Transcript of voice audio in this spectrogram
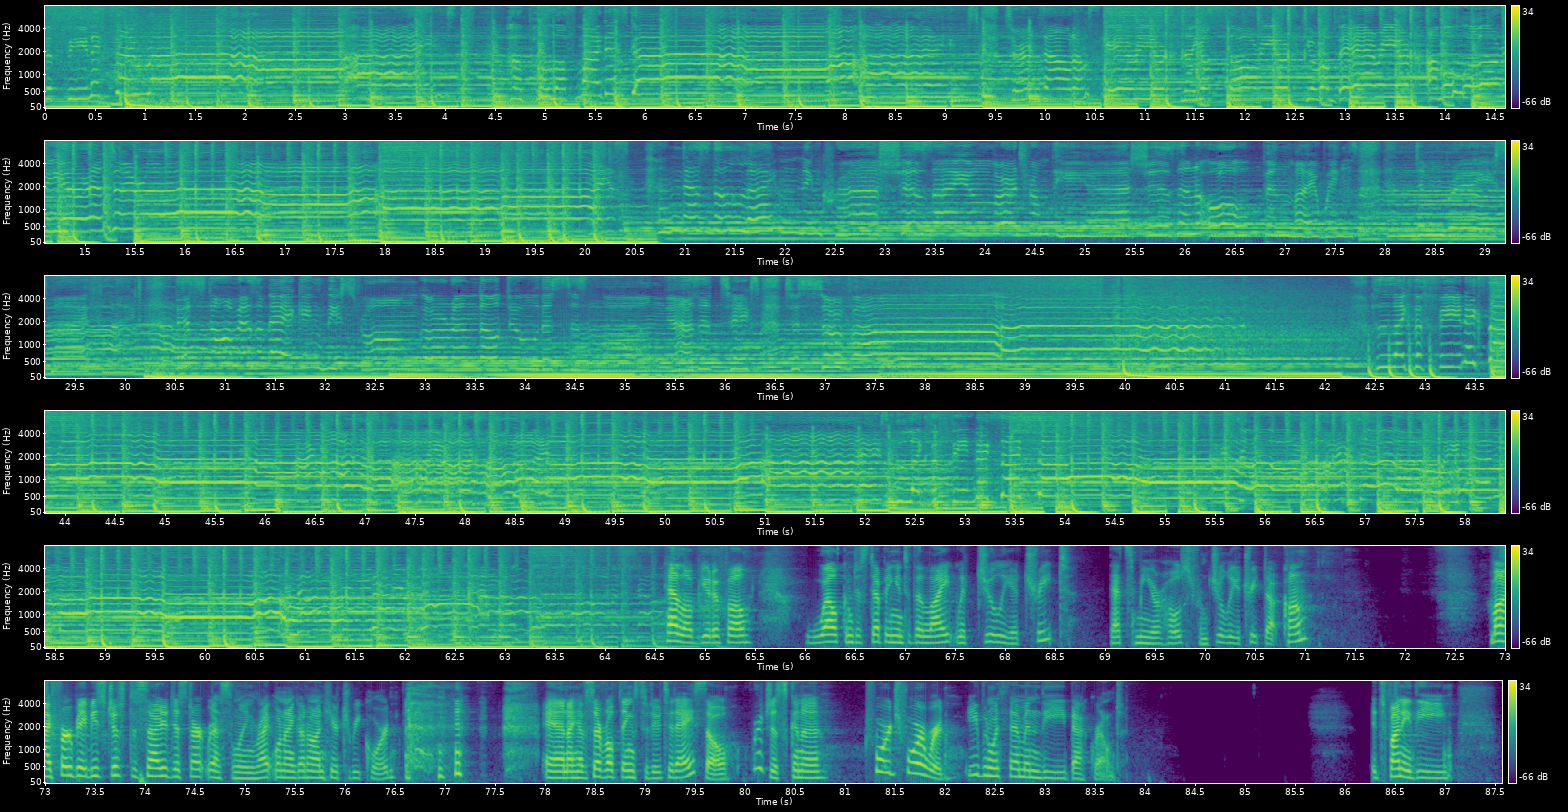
the phoenix beautiful. Welcome to Stepping into the Light with Julia Treat. That's me, your host from juliatreat.com. My fur babies just decided to start wrestling right when I got on here to record. and I have several things to do today, so we're just going to forge forward, even with them in the background. It's funny, the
